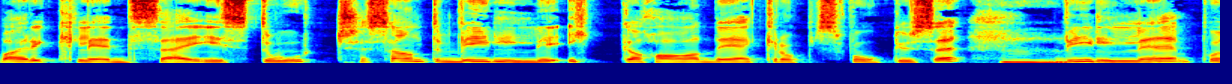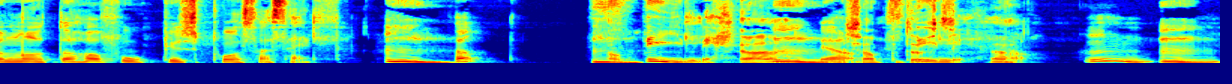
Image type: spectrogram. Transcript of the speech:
bare kledd seg i stort. Sant? Ville ikke ha det kroppsfokuset. Ville på en måte ha fokus på seg selv. Sant? Stilig. Ja, Ja, kjempetøft. Ja. Mm.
